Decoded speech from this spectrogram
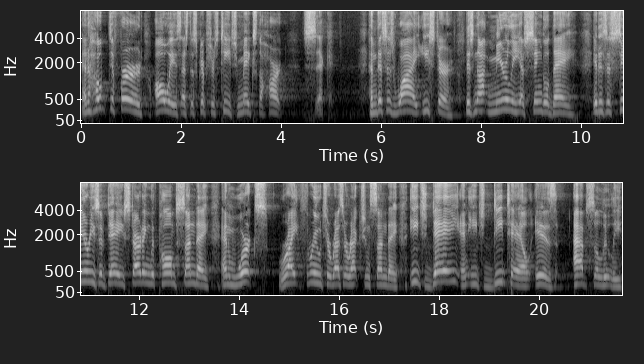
And hope deferred, always, as the scriptures teach, makes the heart sick. And this is why Easter is not merely a single day, it is a series of days starting with Palm Sunday and works right through to Resurrection Sunday. Each day and each detail is absolutely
